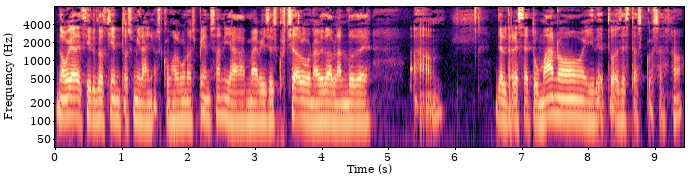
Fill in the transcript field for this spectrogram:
no voy a decir 200.000 años, como algunos piensan, ya me habéis escuchado alguna vez hablando de, del reset humano y de todas estas cosas, ¿no?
